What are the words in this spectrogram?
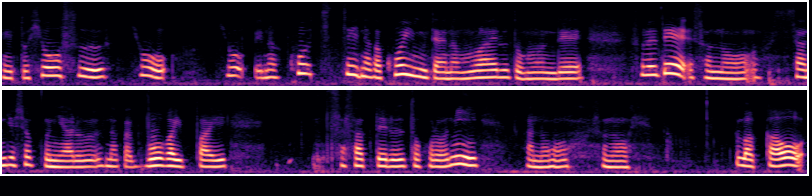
えーと、票数票票えなんかこちっちゃいなんかコインみたいなのもらえると思うんでそれでそのサンリオショップにあるなんか棒がいっぱい刺さってるところにあのその輪っかを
